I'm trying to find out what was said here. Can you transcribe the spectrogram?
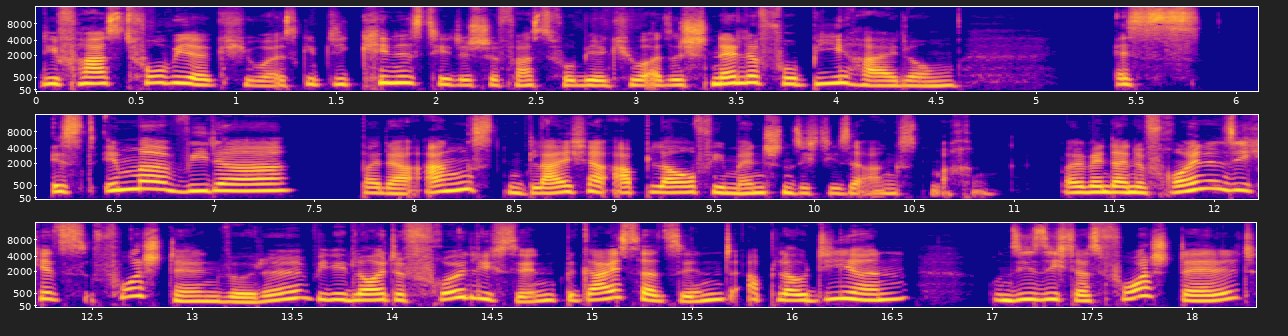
die Fast Phobia Cure, es gibt die kinästhetische Fast Phobia Cure, also schnelle Phobieheilung. Es ist immer wieder bei der Angst ein gleicher Ablauf, wie Menschen sich diese Angst machen. Weil wenn deine Freundin sich jetzt vorstellen würde, wie die Leute fröhlich sind, begeistert sind, applaudieren und sie sich das vorstellt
